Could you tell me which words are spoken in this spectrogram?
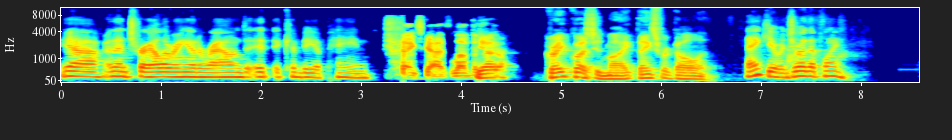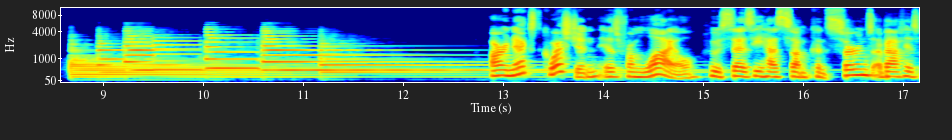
yeah, and then trailering it around, it, it can be a pain. Thanks, guys. Love the Yeah. show. Great question, Mike. Thanks for calling. Thank you. Enjoy that plane. Our next question is from Lyle, who says he has some concerns about his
